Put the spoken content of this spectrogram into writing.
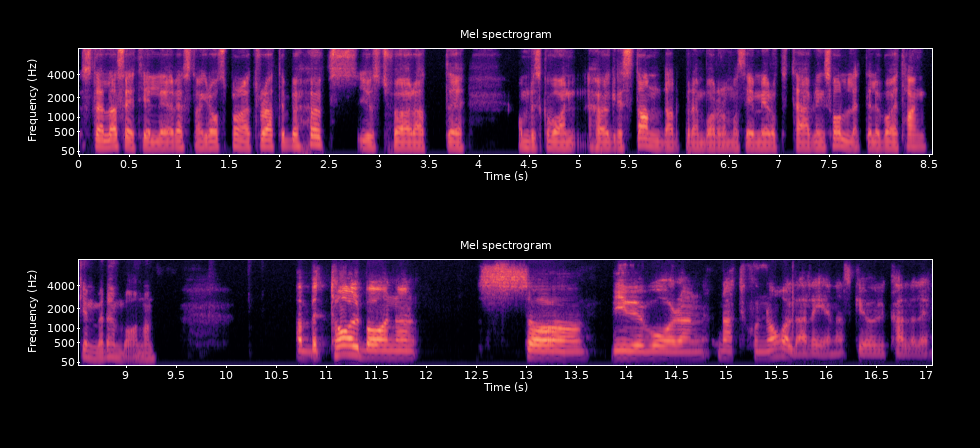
ställa sig till resten av grottsbanorna? Jag tror att det behövs just för att eh, om det ska vara en högre standard på den banan, om man ser mer åt tävlingshållet, eller vad är tanken med den banan? Ja, betalbanan så blir ju våran nationalarena skulle jag vilja kalla det.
